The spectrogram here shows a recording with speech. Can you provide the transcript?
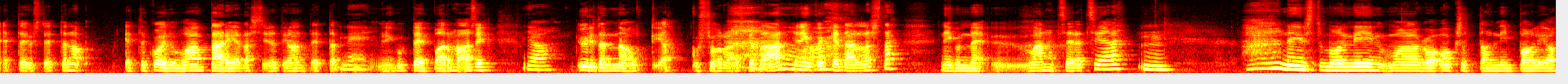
että just, että no, että koita vaan pärjätä siinä tilanteessa, että Niin. niin kuin tee parhaasi, joo, yritä nauttia, kun sua raiskataan, ja niin kuin kaikkea tällaista, niin kuin ne vanhat sedät siellä. mm, Niin, sitten mulla oli niin, mulla alkoi oksettaa niin paljon,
